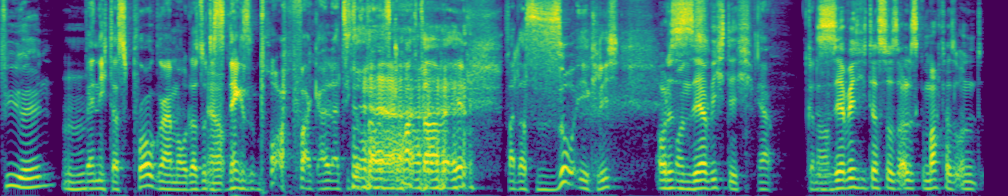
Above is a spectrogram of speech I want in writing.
fühlen, wenn ich das programme oder so, dass Ja. ich denke so, boah, fuck, Alter, als ich das damals gemacht habe, ey, war das so eklig. Aber das Und- ist sehr wichtig. Ja, genau. Es ist sehr wichtig, dass du das alles gemacht hast. Und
